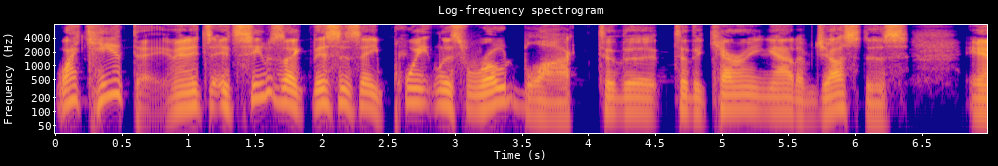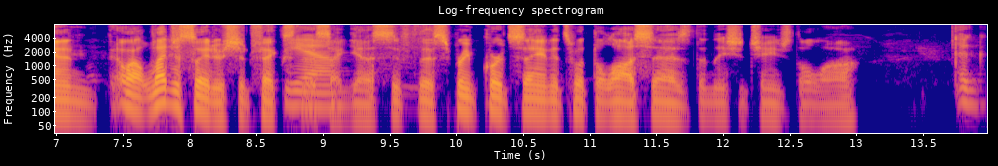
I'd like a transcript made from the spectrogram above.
why can't they? I mean, it's it seems like this is a pointless roadblock to the to the carrying out of justice. And well, legislators should fix this, I guess. If the Supreme Court's saying it's what the law says, then they should change the law. Ag-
